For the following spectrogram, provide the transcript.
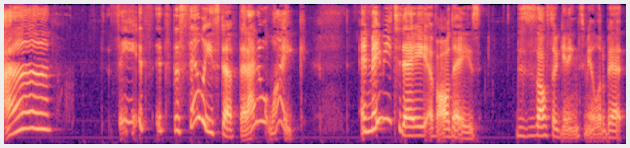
Uh see, it's it's the silly stuff that I don't like. And maybe today of all days, this is also getting to me a little bit.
